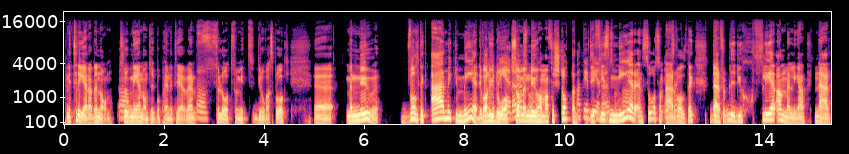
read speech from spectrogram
penetrerade någon, Ja. slog ner någon typ och penetrerade den. Ja. Förlåt för mitt grova språk. Eh, men nu, våldtäkt är mycket mer. Det var det ju då också, men så. nu har man förstått att, Att det är det, finns så. mer Ja. än så som är Exakt. våldtäkt. Därför blir det ju fler anmälningar när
